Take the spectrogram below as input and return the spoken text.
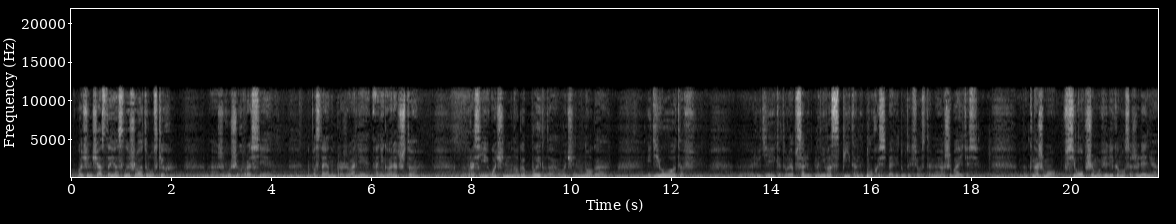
Очень часто я слышу от русских, э, живущих в России на постоянном проживании, они говорят, что в России очень много быдла, очень много идиотов, э, людей, которые абсолютно невоспитаны, плохо себя ведут и все остальное. Ошибаетесь. К нашему всеобщему великому сожалению,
